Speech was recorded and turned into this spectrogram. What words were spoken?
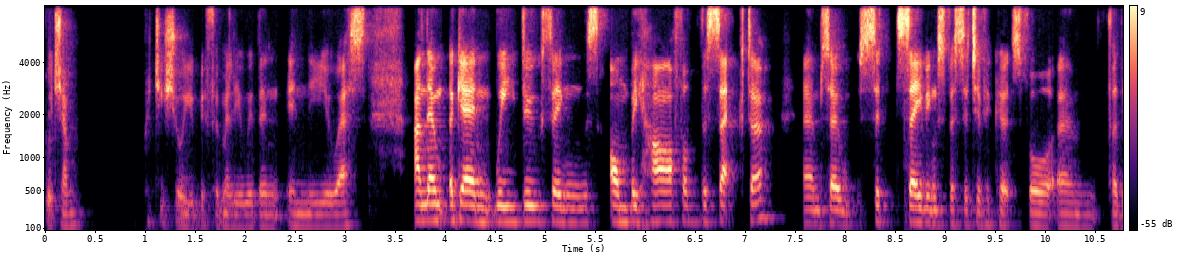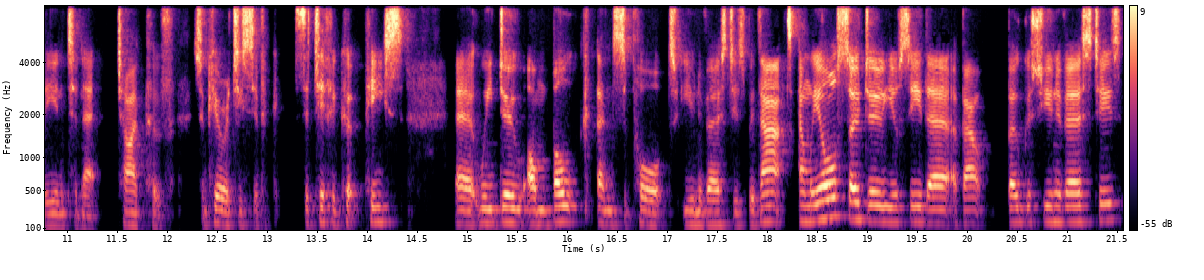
which I'm pretty sure you'd be familiar with in, in the US. And then again, we do things on behalf of the sector. Um, so savings for certificates for um, for the internet type of security certificate piece. Uh, we do on bulk and support universities with that. And we also do, you'll see there about bogus universities.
